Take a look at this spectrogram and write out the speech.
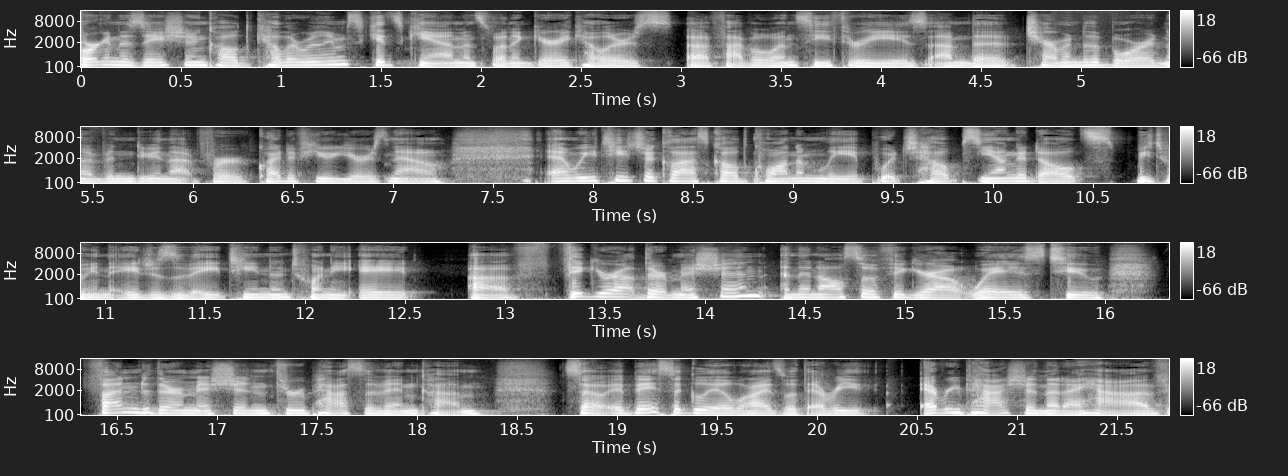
organization called Keller Williams Kids Can. It's one of Gary Keller's uh, 501c3s. I'm the chairman of the board, and I've been doing that for quite a few years now. And we teach a class called Quantum Leap, which helps young adults between the ages of 18 and 28 uh, figure out their mission and then also figure out ways to fund their mission through passive income. So it basically aligns with every every passion that I have.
